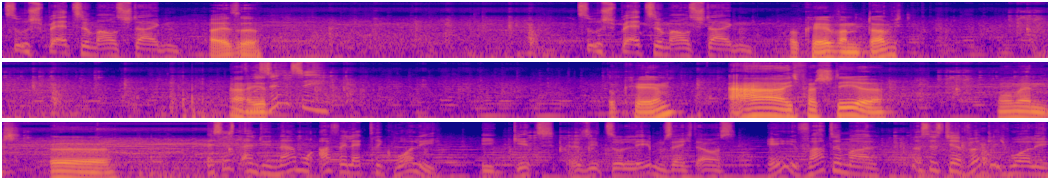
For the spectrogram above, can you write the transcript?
Zu spät zum Aussteigen. Also, Zu spät zum Aussteigen. okay, wann darf ich? Ah, Wo jetzt. sind sie? Okay. Ah, ich verstehe. Moment. Äh, Es ist ein Dynamo auf Electric Wally. Igitt, er sieht so lebensecht aus. Hey, warte mal. Das ist ja wirklich Wally.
